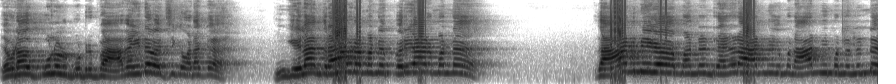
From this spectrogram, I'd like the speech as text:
எவனாவது பூணூல் போட்டிருப்பேன். அவன்கிட்ட வச்சுக்க வடக்க. இங்கெல்லாம் திராவிட மண்ணு பெரியார் மண்ணு. இந்த ஆன்மீக மண்ணுன்ற என்னடா ஆன்மீக மண்? ஆன்மீக மண்ணு நின்று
